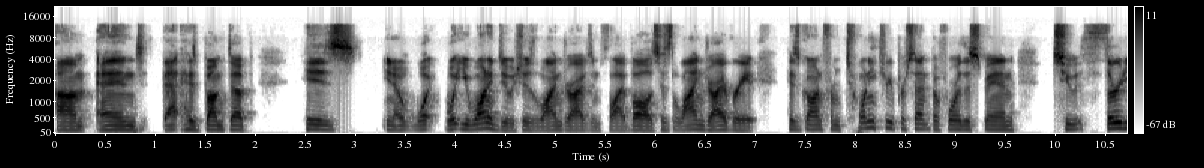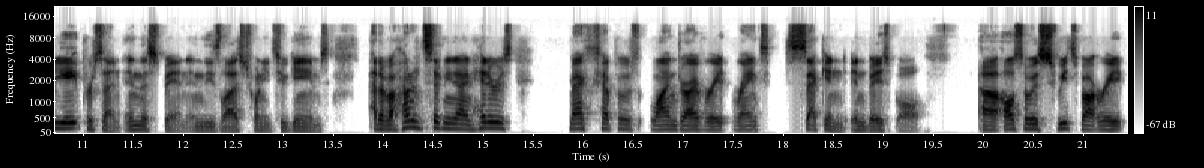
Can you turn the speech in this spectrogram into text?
Um, and that has bumped up his, you know, what what you want to do, which is line drives and fly balls. His line drive rate has gone from 23% before the span to 38% in the span in these last 22 games. Out of 179 hitters, Max Kepler's line drive rate ranks second in baseball. Uh, also, his sweet spot rate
